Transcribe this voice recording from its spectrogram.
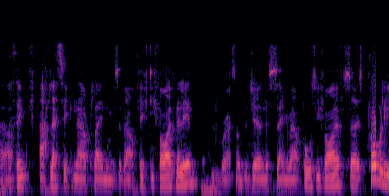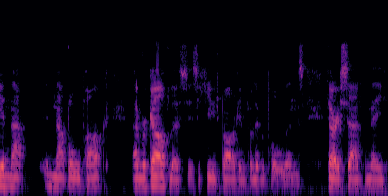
Uh, I think Athletic now claiming it's about 55 million, hmm. whereas other journalists saying about 45. So it's probably in that in that ballpark. And regardless, it's a huge bargain for Liverpool and very sad for me,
